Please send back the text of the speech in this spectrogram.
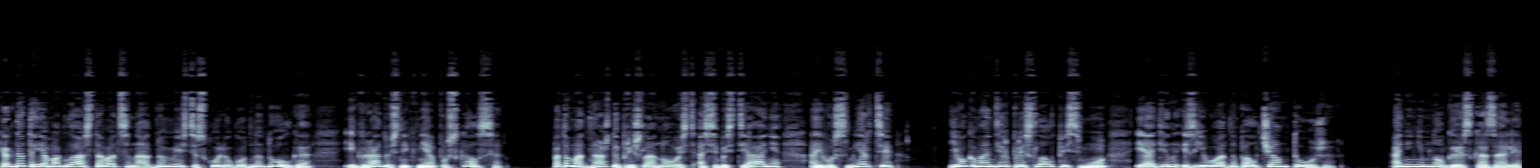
Когда-то я могла оставаться на одном месте сколь угодно долго, и градусник не опускался. Потом однажды пришла новость о Себастьяне, о его смерти. Его командир прислал письмо, и один из его однополчан тоже. Они немногое сказали.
